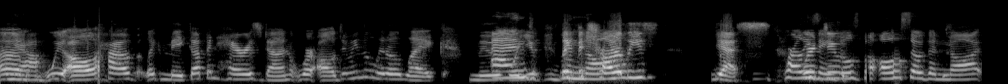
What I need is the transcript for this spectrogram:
Um, Yeah. we all have like makeup and hair is done. We're all doing the little like move where you like the knot- Charlie's. Yes. Charlie's do- Angels, but also the not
